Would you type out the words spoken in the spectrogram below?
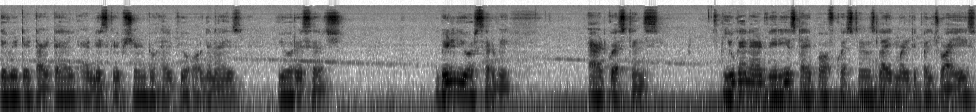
Give it a title and description to help you organize your research. Build your survey. Add questions. You can add various type of questions like multiple choice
